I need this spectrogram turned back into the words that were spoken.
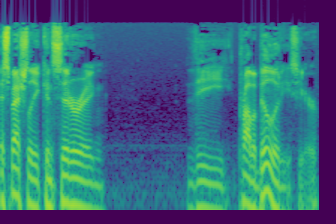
especially considering the probabilities here.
